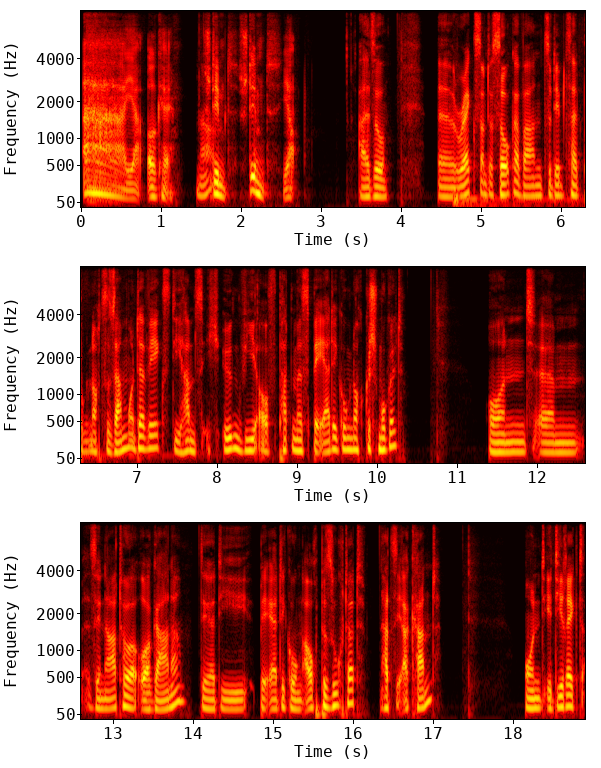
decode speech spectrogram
Ah, ja, okay. Na? Stimmt, stimmt, ja. Also äh, Rex und Ahsoka waren zu dem Zeitpunkt noch zusammen unterwegs. Die haben sich irgendwie auf Padmes Beerdigung noch geschmuggelt. Und ähm, Senator Organa, der die Beerdigung auch besucht hat, hat sie erkannt und ihr direkt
